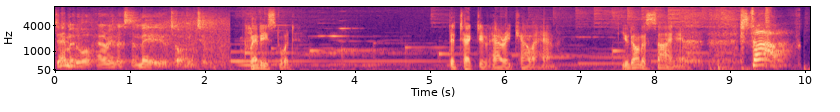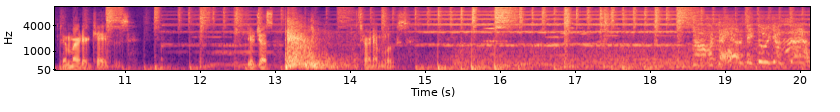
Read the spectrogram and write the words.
Damn it all, Harry. That's the mayor you're talking to. Clint Eastwood. Detective Harry Callahan. You don't assign him Stop! to murder cases. You just turn him loose. What the hell is he doing up there?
